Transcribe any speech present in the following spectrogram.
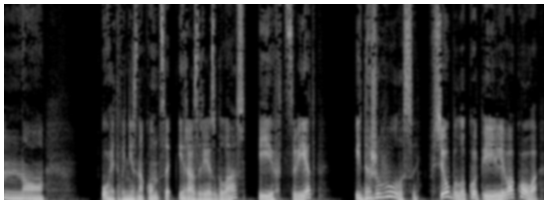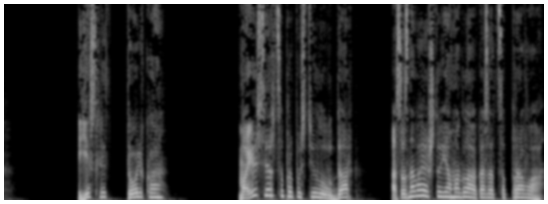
Но у этого незнакомца и разрез глаз, и их цвет, и даже волосы. Все было копией Левакова. Если только... Мое сердце пропустило удар, осознавая, что я могла оказаться права.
